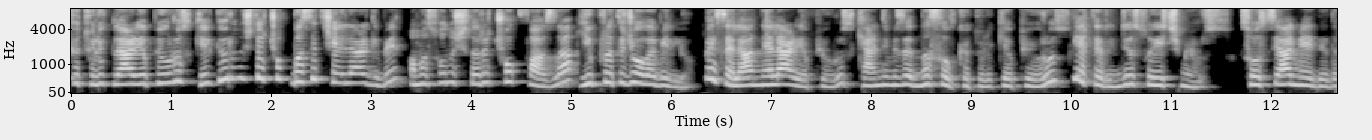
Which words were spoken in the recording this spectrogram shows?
kötülükler yapıyoruz ki görünüşte çok basit şeyler gibi ama sonuçları çok fazla yıpratıcı olabiliyor. Mesela neler yapıyoruz? Kendimize nasıl kötülük yapıyoruz? Yeterince su içmiyoruz. Sosyal medyada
